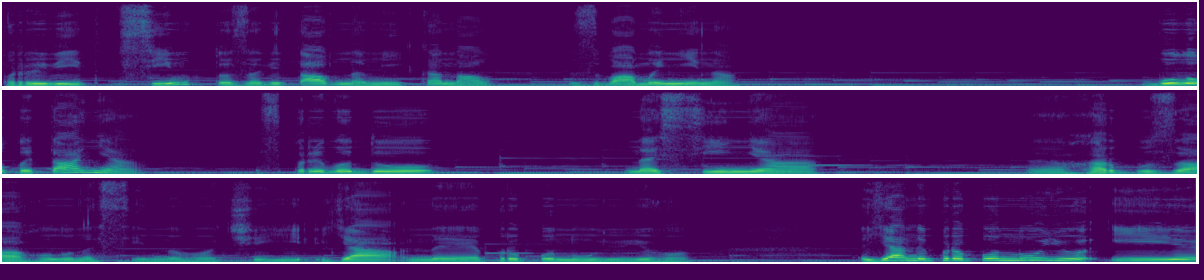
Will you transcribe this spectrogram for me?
Привіт всім, хто завітав на мій канал. З вами Ніна. Було питання з приводу насіння е, гарбуза голонасінного, чи я не пропоную його. Я не пропоную і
